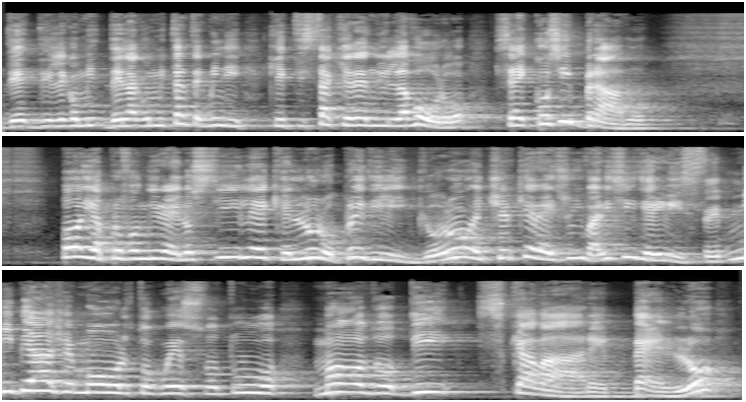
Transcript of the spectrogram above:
de, de, della committente quindi che ti sta chiedendo il lavoro, se è così bravo. Poi approfondirei lo stile che loro prediligono e cercherei sui vari siti e riviste. Mi piace molto questo tuo modo di scavare, bello.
